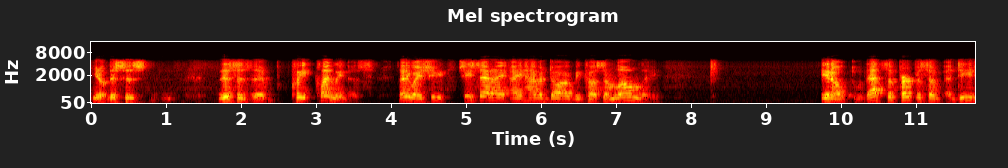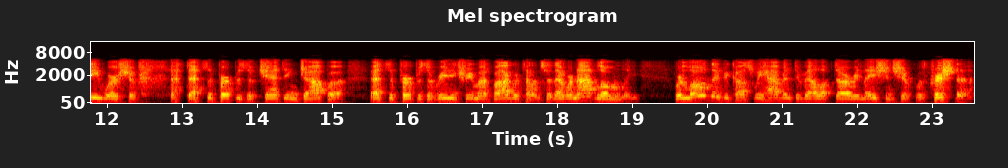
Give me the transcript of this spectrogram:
You know, this is this is a clean, cleanliness. So anyway, she she said, I, I have a dog because I'm lonely. You know, that's the purpose of deity worship. that's the purpose of chanting japa. That's the purpose of reading Srimad Bhagavatam, so that we're not lonely. We're lonely because we haven't developed our relationship with Krishna.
